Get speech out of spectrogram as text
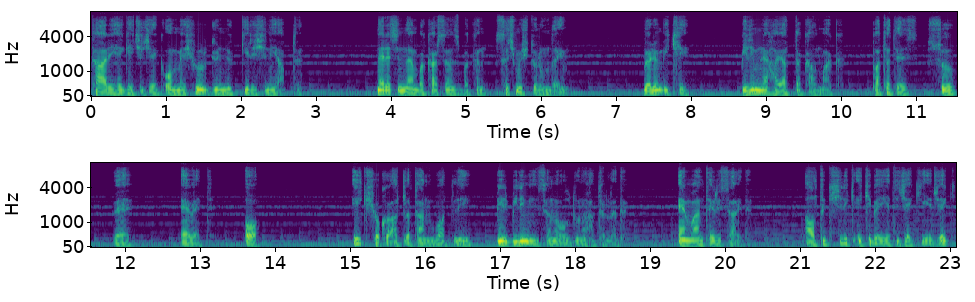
tarihe geçecek o meşhur günlük girişini yaptı. Neresinden bakarsanız bakın sıçmış durumdayım. Bölüm 2 Bilimle hayatta kalmak, patates, su ve evet o. İlk şoku atlatan Watney bir bilim insanı olduğunu hatırladı. Envanteri saydı. 6 kişilik ekibe yetecek yiyecek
